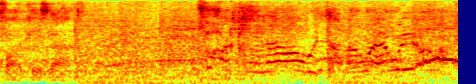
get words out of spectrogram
Fuck is that? Fucking hell, we don't know where we are!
